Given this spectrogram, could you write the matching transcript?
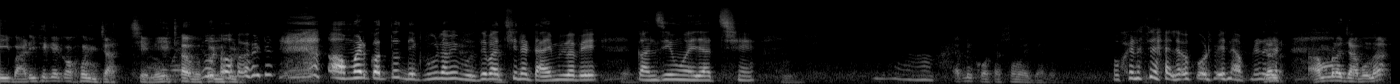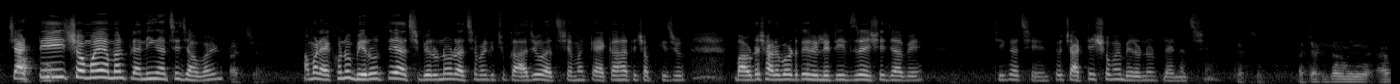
এই বাড়ি থেকে কখন যাচ্ছেন? এইটা বলুন। God! আমার কত দেখুন আমি বুঝতে পারছি না টাইম এভাবে কনজিউম হয়ে যাচ্ছে। আপনি কটার সময় যাবেন? ওখানে তো অ্যালাউ করবেন আপনারা আমরা যাব না চারটের সময় আমার প্ল্যানিং আছে যাওয়ার। আচ্ছা। আমার এখনও বেরোতে আছে বেরোনোর আছে আমার কিছু কাজও আছে আমাকে একা হাতে সব কিছু বারোটা সাড়ে বারোটাতে রিলেটিভসরা এসে যাবে ঠিক আছে? তো চারটের সময় বেরোনোর প্ল্যান আছে। চারটের সময়। আর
